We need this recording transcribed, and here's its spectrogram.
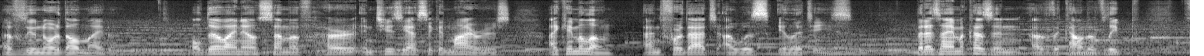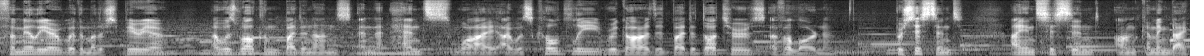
of Leonor de Almeida. Although I know some of her enthusiastic admirers, I came alone, and for that I was ill at ease. But as I am a cousin of the Count of Lippe, familiar with the Mother Superior, I was welcomed by the nuns, and hence why I was coldly regarded by the daughters of Alorna. Persistent, I insisted on coming back.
